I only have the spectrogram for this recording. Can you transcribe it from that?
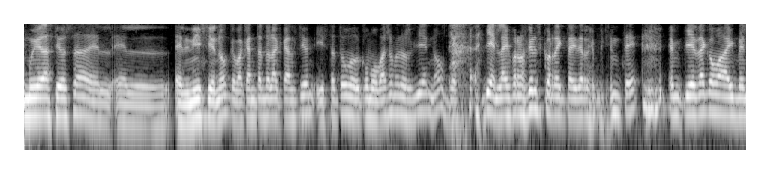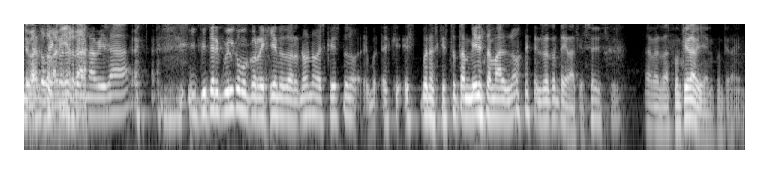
muy graciosa el, el, el inicio, ¿no? Que va cantando la canción y está todo como más o menos bien, ¿no? Pues, bien, la información es correcta y de repente empieza como a inventarse cosas de la Navidad y Peter Quill como corrigiendo todo. No, no, es que esto no... Es que es- bueno, es que esto también está mal, ¿no? Es bastante gracioso. Sí, sí. La verdad, funciona bien, funciona bien.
